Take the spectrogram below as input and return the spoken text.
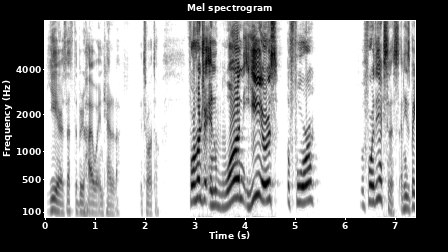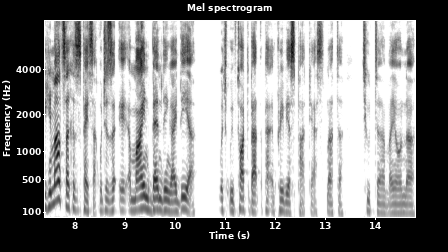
years. That's the big highway in Canada, in Toronto. 401 years before before the Exodus, and he's baking matzah because it's Pesach, which is a, a mind-bending idea, which we've talked about in, previous podcasts. Not to toot uh, my own uh,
